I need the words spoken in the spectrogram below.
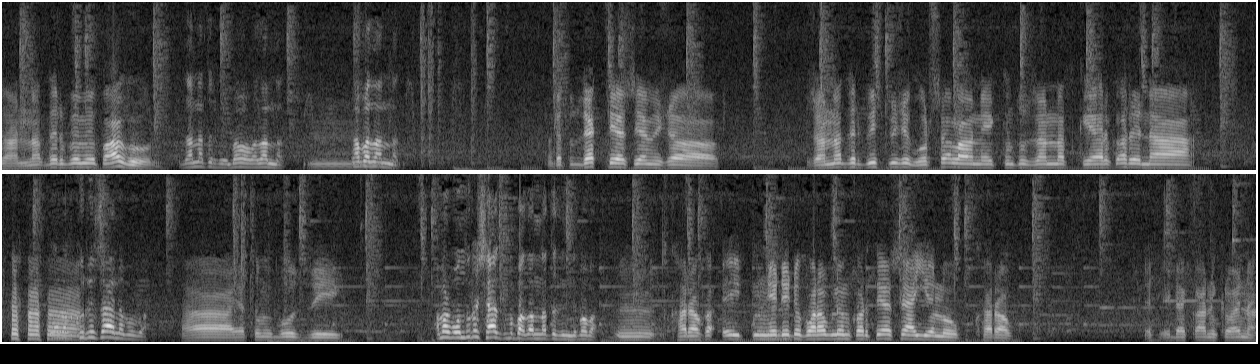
জান্নাতের প্রেমে পাগল? জান্নাতের প্রেম, বাবা জান্নাত। বাবা জান্নাত। এটা তো দেখতে আছি আমি সব। জান্নাতের পিছ পিছে ঘোর অনেক কিন্তু জান্নাত কেয়ার করে না। খুঁজে চায় না বাবা। হ্যাঁ এ তুমি বুঝবি আমার বন্ধুরা শেষ বাবা জান্নাতের দিন বাবা। খারাপ এই নেট একটু প্রবলেম করতে আছে আইয়ে লোক খারাপ। এটা কানে কয় না।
